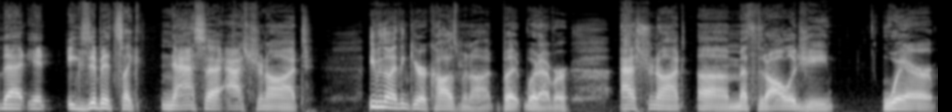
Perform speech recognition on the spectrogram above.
that it exhibits like NASA astronaut even though I think you're a cosmonaut, but whatever. Astronaut uh, methodology where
